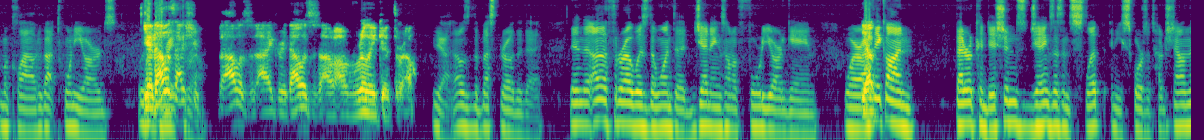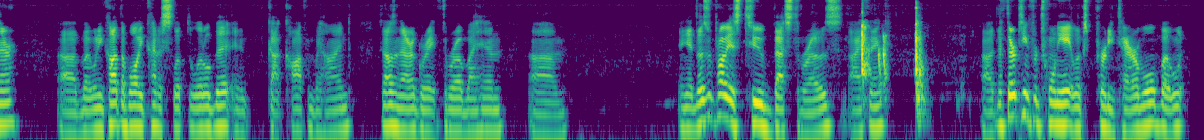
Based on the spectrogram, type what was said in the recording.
McCloud who got 20 yards. Yeah, that was actually throw. that was I agree. That was a, a really good throw. Yeah, that was the best throw of the day. Then the other throw was the one to Jennings on a 40 yard game, where yep. I think on better conditions, Jennings doesn't slip and he scores a touchdown there. Uh, but when he caught the ball, he kind of slipped a little bit and got caught from behind. So that was another great throw by him. Um, and yeah, those are probably his two best throws, I think. Uh, the 13 for 28 looks pretty terrible, but w-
